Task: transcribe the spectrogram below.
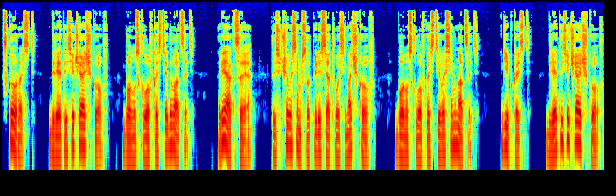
Скорость. 2000 очков. Бонус к ловкости 20. Реакция. 1858 очков. Бонус к ловкости 18. Гибкость. 2000 очков.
